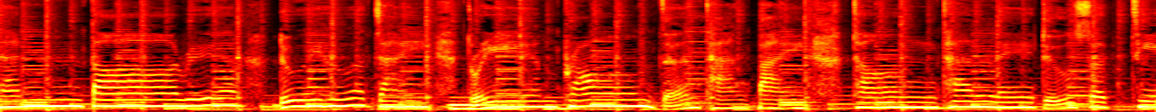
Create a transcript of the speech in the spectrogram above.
ฉันต่อเรือด้วยหัวใจ เตรียมพร้อมเดินทางไปท้องทะเลดูสักที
